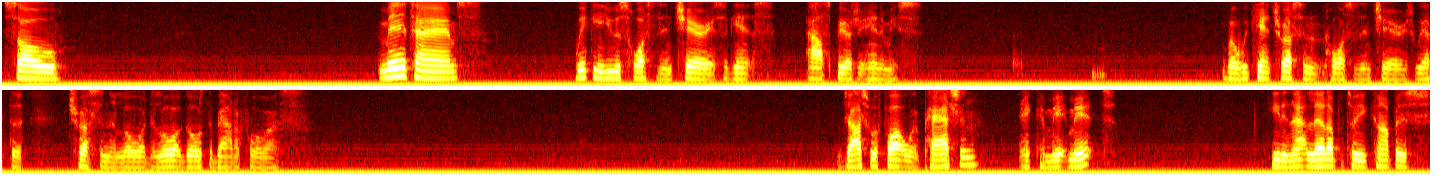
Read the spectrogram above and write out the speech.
So many times we can use horses and chariots against our spiritual enemies. But we can't trust in horses and chariots. We have to trust in the Lord. The Lord goes to battle for us. Joshua fought with passion and commitment. He did not let up until he accomplished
